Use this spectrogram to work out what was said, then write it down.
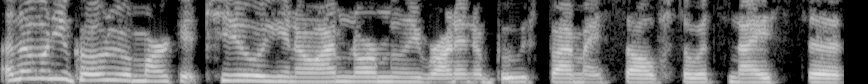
and then when you go to a market too you know i'm normally running a booth by myself so it's nice to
